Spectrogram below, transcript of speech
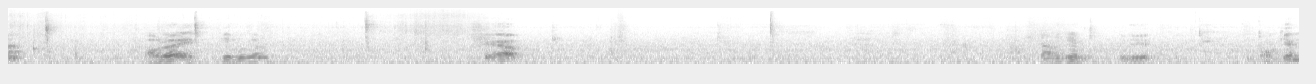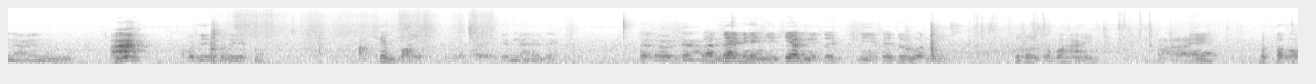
นะเอาเลยที่มือกันแซ่บจังเข้มพอดีออกเข้มหน่อยหนึ่งฮะพอดีพอดีเข้มบ่เข้มหน่อยเลยแต่เราแค่นั่นใช้เห็นยี่เทียมนี่ใช้นี่ใช้ทุรนนี่ทุกคนก็บ่หายหายมันต้องเอา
